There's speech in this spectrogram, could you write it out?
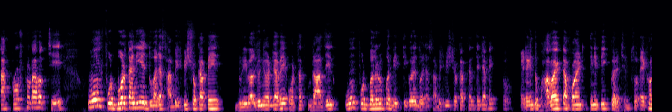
তার প্রশ্নটা হচ্ছে কোন ফুটবলটা নিয়ে দু ছাব্বিশ বিশ্বকাপে ডুরিবাল জুনিয়র যাবে? অর্থাৎ ব্রাজিল কোন ফুটবলের উপর ভিত্তি করে দু হাজার ছাব্বিশ বিশ্বকাপ খেলতে যাবে? তো এটা কিন্তু ভালো একটা পয়েন্ট তিনি পিক করেছেন। সো এখন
